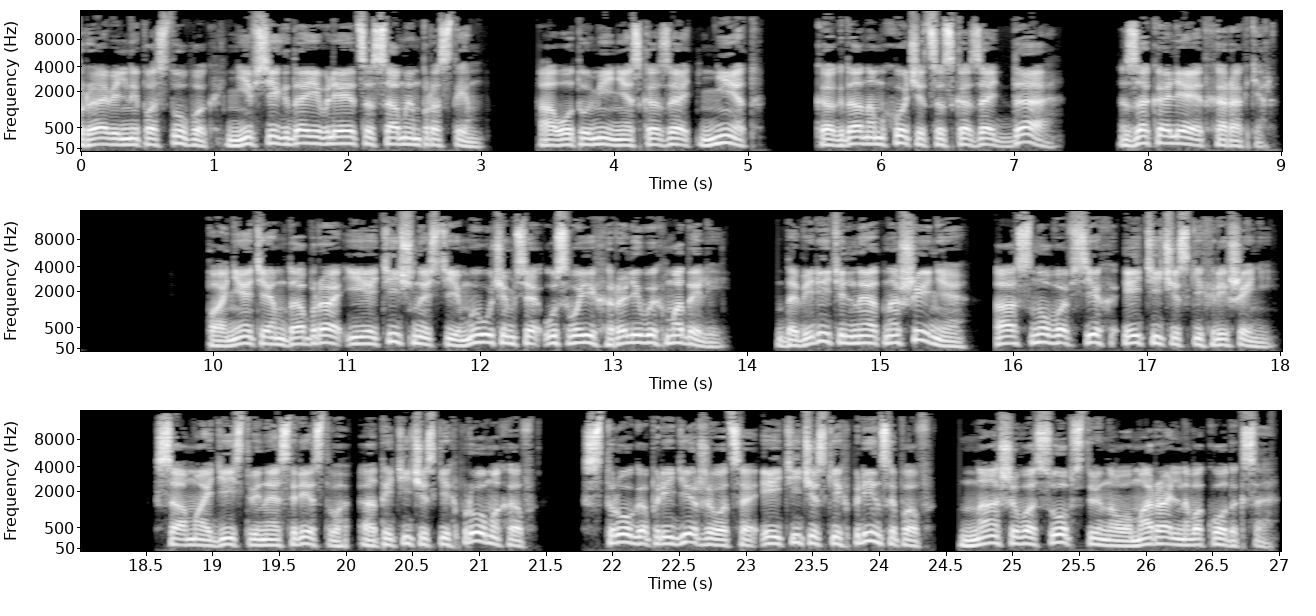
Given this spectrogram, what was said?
Правильный поступок не всегда является самым простым, а вот умение сказать «нет», когда нам хочется сказать «да», закаляет характер. Понятиям добра и этичности мы учимся у своих ролевых моделей. Доверительные отношения – основа всех этических решений. Самое действенное средство от этических промахов – строго придерживаться этических принципов нашего собственного морального кодекса,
